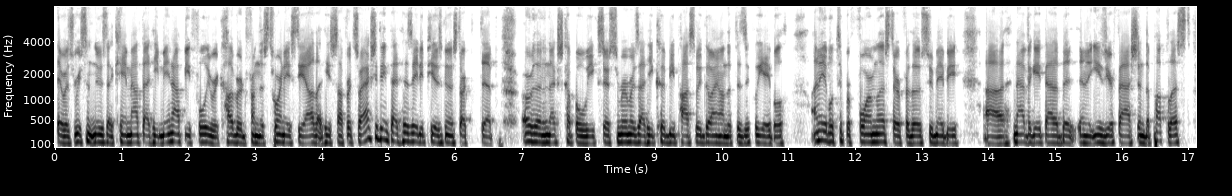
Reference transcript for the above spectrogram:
There was recent news that came out that he may not be fully recovered from this torn ACL that he suffered. So I actually think that his ADP is going to start to dip over the next couple weeks. There's some rumors that he could be possibly going on the physically able, unable to perform list, or for those who maybe uh, navigate that a bit in an easier fashion, the pup list.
